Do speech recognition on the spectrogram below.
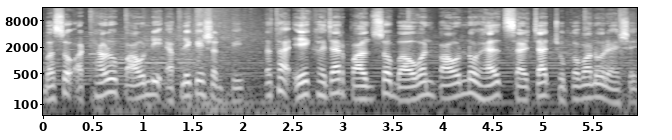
બસો અઠ્ઠાણું પાઉન્ડની એપ્લિકેશન ફી તથા એક હજાર પાંચસો બાવન પાઉન્ડનો હેલ્થ સરચાર્જ ચૂકવવાનો રહેશે.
